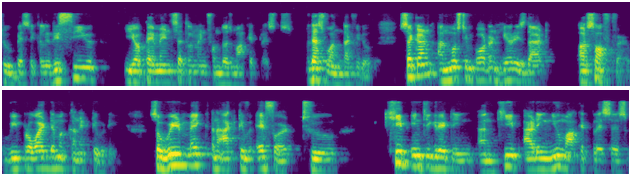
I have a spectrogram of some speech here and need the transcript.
to basically receive your payment settlement from those marketplaces. That's one that we do. Second, and most important here is that our software, we provide them a connectivity. So we make an active effort to keep integrating and keep adding new marketplaces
